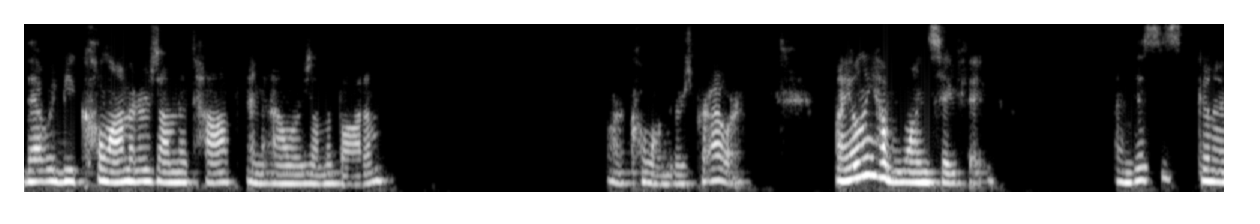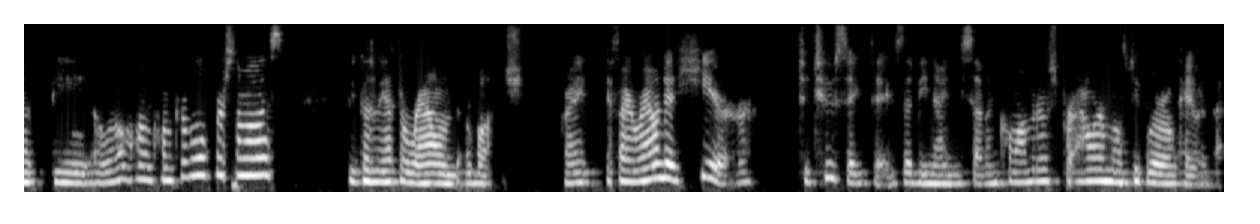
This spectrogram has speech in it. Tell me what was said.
That would be kilometers on the top and hours on the bottom. Or kilometers per hour. I only have one sig fig. And this is gonna be a little uncomfortable for some of us because we have to round a bunch, right? If I rounded here to two sig figs, that'd be ninety-seven kilometers per hour. Most people are okay with that.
